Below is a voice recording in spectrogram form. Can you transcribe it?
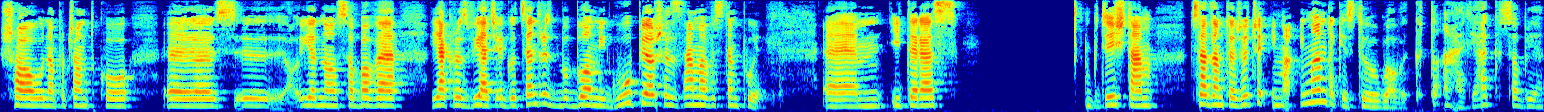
show na początku y, s- y, jednoosobowe Jak rozwijać egocentryzm, bo było mi głupio, że sama występuję. Em, I teraz gdzieś tam wsadzam te rzeczy i, ma, i mam takie z tyłu głowy, kto, a jak sobie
